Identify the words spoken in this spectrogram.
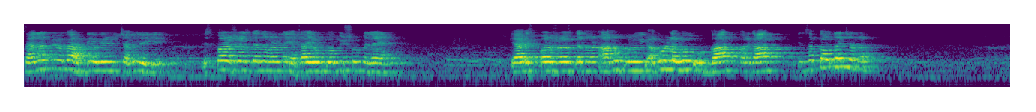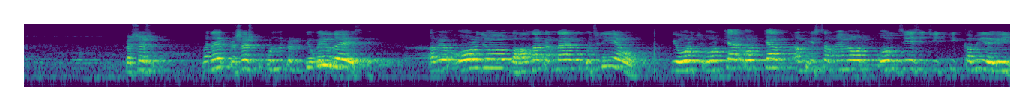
सहनन में मतलब हड्डी वगैरह चली रही है। स्पर्श रस गंध यथा योग को भी शुभ मिले हैं। क्या स्पर्श रस गंधमन आनुपूर्वी, अगुण, लघु, उद्घात, परघात, इन सब का उदय चल रहा है। प्रशस्त, मैंने प्रशस्त पुण्य प्रकृतियों का ही उदय है इसके। अब और जो भावना करना है, वो कुछ नहीं है वो। कि और और क्या और क्या अब इस समय में और कौन सी ऐसी चीज़ की कमी रह गई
